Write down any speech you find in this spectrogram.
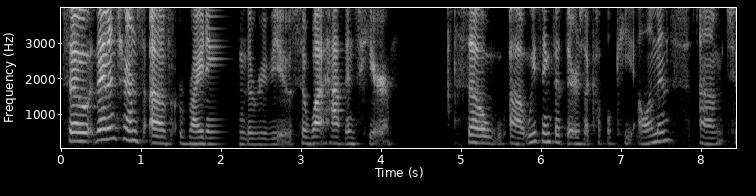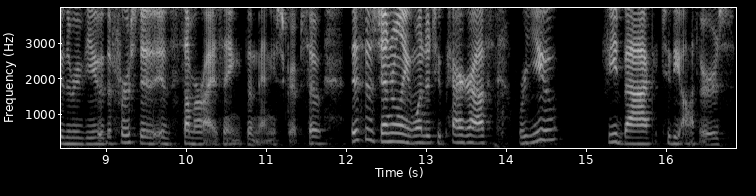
So then in terms of writing the review, so what happens here? So uh, we think that there's a couple key elements um, to the review. The first is, is, summarizing the manuscript. So this is generally one to two paragraphs where you feedback to the authors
